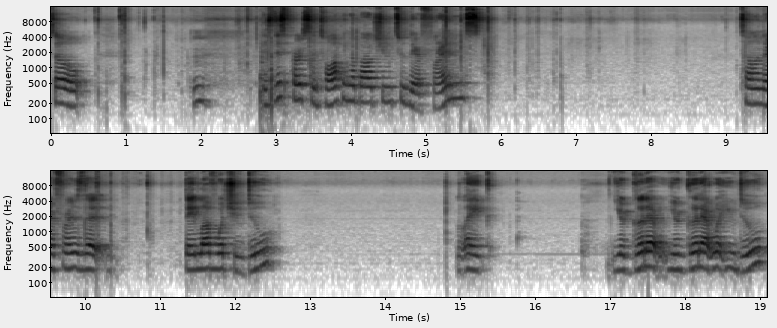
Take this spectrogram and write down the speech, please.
So, mm, is this person talking about you to their friends? Telling their friends that they love what you do? Like you're good at you're good at what you do?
